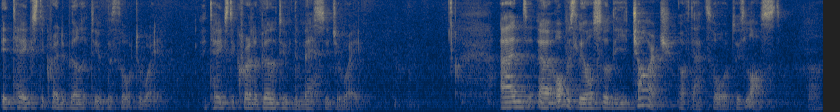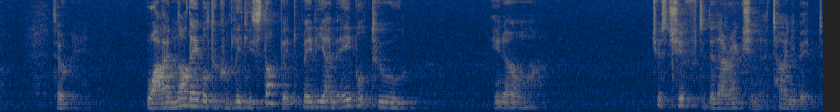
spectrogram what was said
it takes the credibility of the thought away. It takes the credibility of the message away. And uh, obviously, also the charge of that thought is lost. So while I'm not able to completely stop it, maybe I'm able to, you know, just shift the direction a tiny bit.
